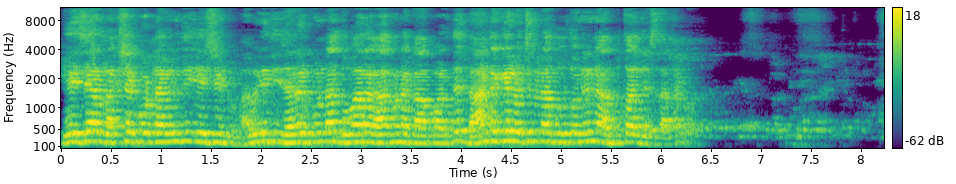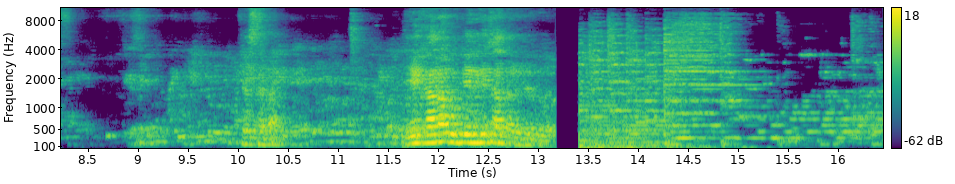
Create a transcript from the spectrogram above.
కేసీఆర్ లక్ష కోట్ల అవినీతి చేసిండు. అవినీతి జరగకుండా దుబారా కాకుండా కాపాడితే దాంట్లోకెళ్ళి వచ్చిన డబ్బులతోనే నేను అద్భుతాలు చేస్తాను. చేస్తాడా ఏ కానా ఉద్యోగికి చేస్తాడు Thank you.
